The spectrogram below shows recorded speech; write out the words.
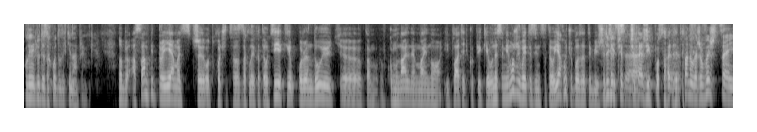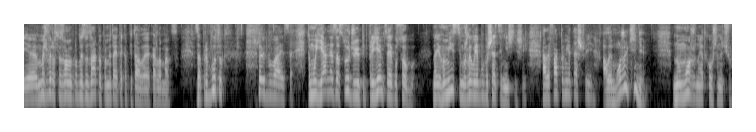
коли люди заходили в ті напрямки. Добре, а сам підприємець, чи от хочу це закликати, оці, які орендують е, там комунальне майно і платять копійки, вони самі можуть вийти з ініціативи. Я хочу платити більше. Чи, чи, чи теж їх Е, посадять? Пане Олеже, ви ж цей. е, Ми ж виросли з вами приблизно однаково, пам'ятаєте капітал е, Карла Маркса. За прибуток, що відбувається. Тому я не засуджую підприємця як особу. На його місці, можливо, я був би ще цинічніший. Але фактом є те, що є. Але можуть чи ні? Ну, можу, але я такого ще не чув.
